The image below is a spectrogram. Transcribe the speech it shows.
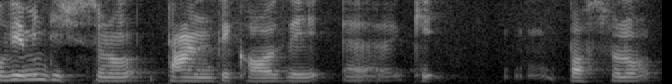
Ovviamente ci sono tante cose eh, che possono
